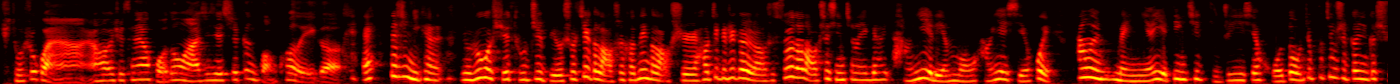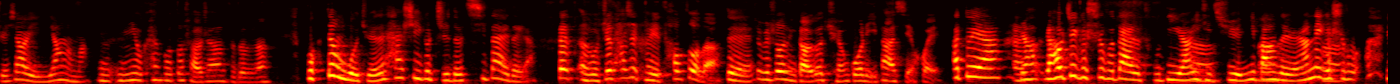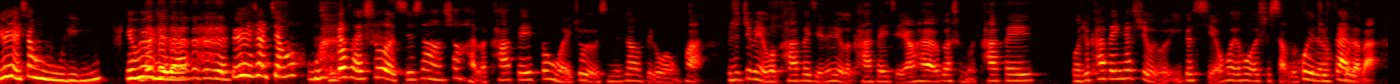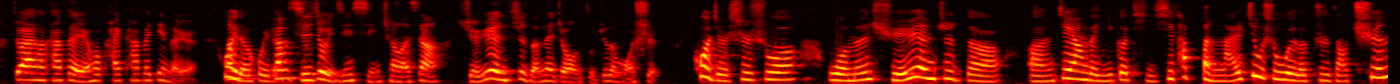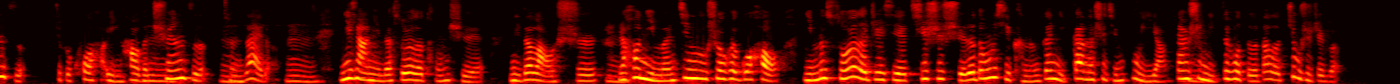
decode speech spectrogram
去图书馆啊，然后去参加活动啊，这些是更广阔的一个。哎，但是你看，你如果学徒制，比如说这个老师和那个老师，然后这个这个老师，所有的老师形成了一个行业联盟、行业协会，他们每年也定期组织一些活动，这不就是跟一个学校也一样了吗？你你有看过多少这样子的呢？不，但我觉得它是一个值得期待的呀。但呃，我觉得它是可以操作的。对，就比如说你搞一个全国理发协会啊，对呀。然后然后这个师傅带着徒弟，然后一起去一帮子人，然后那个师傅有点像武林，有没有觉得？对对对对，有点像江湖。你刚才说了，其实像上海的咖啡氛围就有形成这样子一个文化，不是这边有个咖啡节，那边有个咖啡节，然后还有一个什么咖啡，我觉得咖啡应该是有有一个协会或者是小的组织在的吧，就爱喝咖啡的人或开咖啡店的人。会的，会的。他们其实就已经形成了像学院制的那种组织的模式，或者是说我们学院制的，嗯，这样的一个体系，它本来就是为了制造圈子，这个括号引号的圈子存在的。嗯，你想你的所有的同学、你的老师，然后你们进入社会过后，你们所有的这些其实学的东西可能跟你干的事情不一样，但是你最后得到的就是这个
